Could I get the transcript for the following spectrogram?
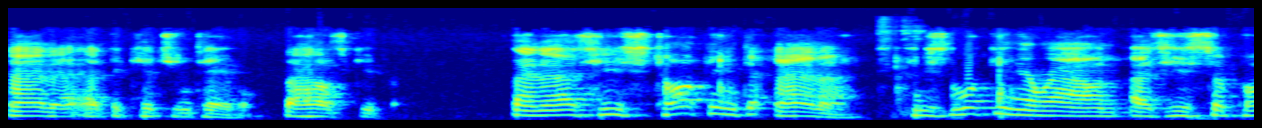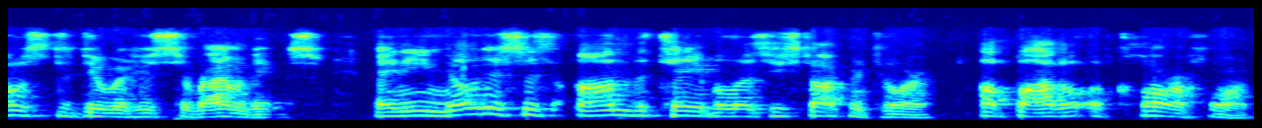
Anna at the kitchen table, the housekeeper. And as he's talking to Anna, he's looking around as he's supposed to do at his surroundings. And he notices on the table as he's talking to her a bottle of chloroform.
